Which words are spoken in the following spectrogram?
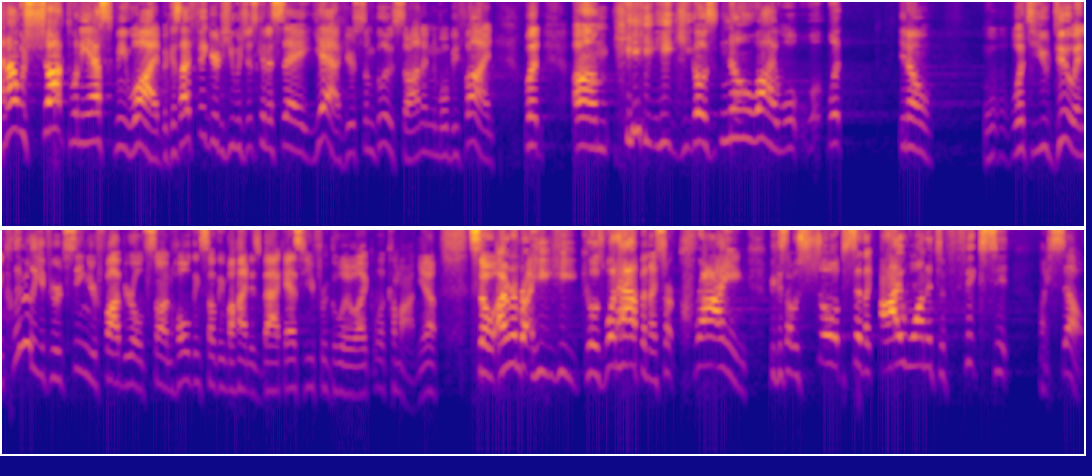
And I was shocked when he asked me why, because I figured he was just going to say, yeah, here's some glue, son, and we'll be fine. But um, he, he, he goes, no, why? Well, what, what, you know, what do you do? And clearly, if you're seeing your five year old son holding something behind his back, asking you for glue, like, well, come on, you know? So I remember he, he goes, What happened? I start crying because I was so upset. Like, I wanted to fix it myself.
